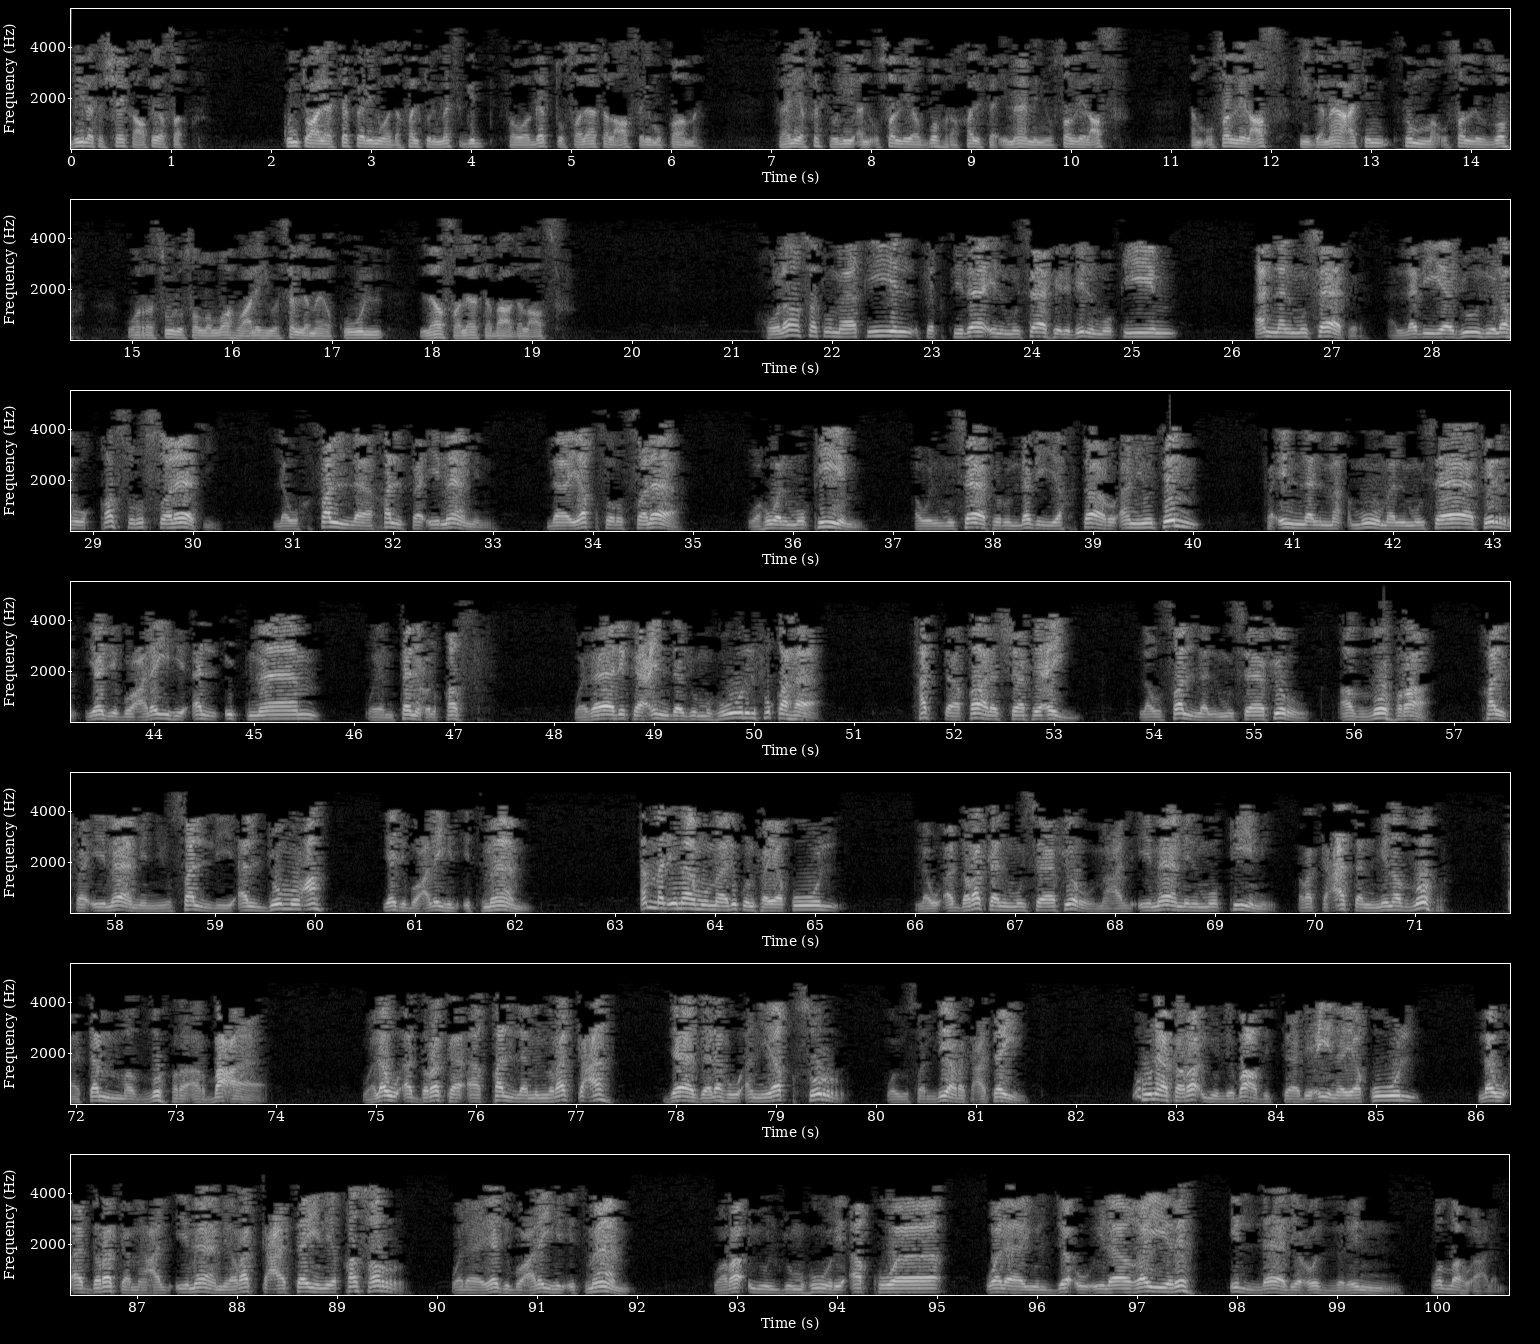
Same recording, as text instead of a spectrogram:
فضيلة الشيخ عطية صقر كنت على سفر ودخلت المسجد فوجدت صلاة العصر مقامة فهل يصح لي أن أصلي الظهر خلف إمام يصلي العصر؟ أم أصلي العصر في جماعة ثم أصلي الظهر؟ والرسول صلى الله عليه وسلم يقول لا صلاة بعد العصر. خلاصة ما قيل في اقتداء المسافر بالمقيم أن المسافر الذي يجوز له قصر الصلاة. لو صلى خلف إمام لا يقصر الصلاة وهو المقيم أو المسافر الذي يختار أن يتم فإن المأموم المسافر يجب عليه الإتمام ويمتنع القصر. وذلك عند جمهور الفقهاء. حتى قال الشافعي لو صلى المسافر الظهر خلف إمام يصلي الجمعة يجب عليه الإتمام. أما الإمام مالك فيقول لو أدرك المسافر مع الإمام المقيم ركعة من الظهر أتم الظهر أربعة. ولو أدرك أقل من ركعة جاز له أن يقصر ويصلي ركعتين. وهناك رأي لبعض التابعين يقول لو أدرك مع الإمام ركعتين قصر ولا يجب عليه الإتمام ورأي الجمهور أقوى ولا يلجأ إلى غيره إلا لعذر والله أعلم.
